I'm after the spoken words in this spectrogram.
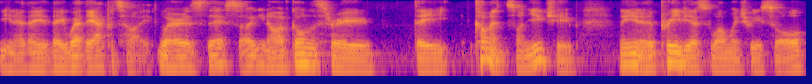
you know they they whet the appetite. Whereas this, you know, I've gone through the comments on YouTube. You know, the previous one which we saw,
